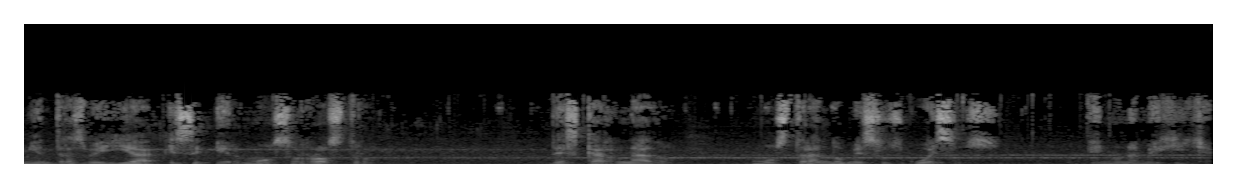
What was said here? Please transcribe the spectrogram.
mientras veía ese hermoso rostro descarnado, mostrándome sus huesos en una mejilla.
